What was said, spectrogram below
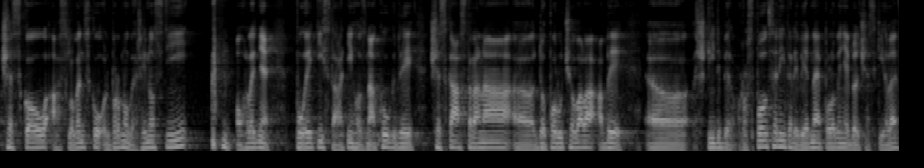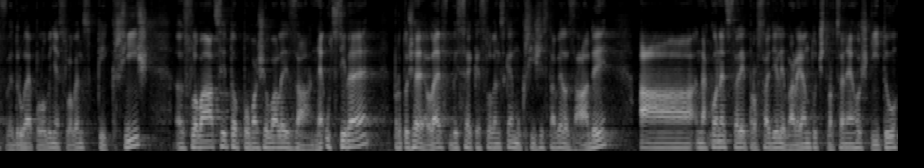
českou a slovenskou odbornou veřejností ohledně pojetí státního znaku, kdy česká strana eh, doporučovala, aby eh, štít byl rozpolcený, tedy v jedné polovině byl český lev, ve druhé polovině slovenský kříž. Slováci to považovali za neúctivé, protože lev by se ke slovenskému kříži stavil zády a nakonec tady prosadili variantu čtvrceného štítu,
